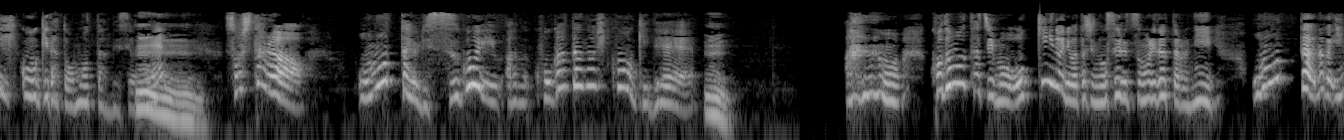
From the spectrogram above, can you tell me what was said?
きい飛行機だと思ったんですよえうんね。うんそしたら、思ったよりすごい、あの、小型の飛行機で、うん。うん。あの、子供たちも大きいのに私乗せるつもりだったのに、思った、なんかイメー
